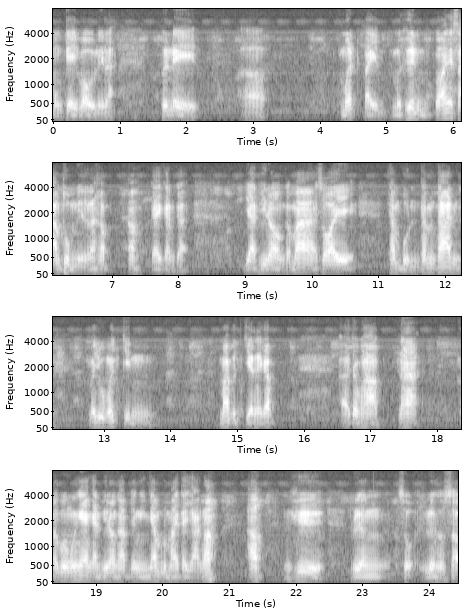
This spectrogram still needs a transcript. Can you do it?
มงเตียเว้านี่แหละเพิ่นได้เอ่อเมดไปเมื่อคืนประมาณสักสามทุ่มนี่แหละนะครับอ้าวใกล้กันกับญาติพี่น้องกับมาซอยทำบุญทำทาน มาอยู่มากิน มาเป็นเกียรติให้ครับเจ้าภาพนะฮะมาเบิ่งมาแง่งกันพี่น้องครับ ยังย่ำลมหายใจอยากเนาะเอานี่คือเรื่องโศเรื่องเศร้า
